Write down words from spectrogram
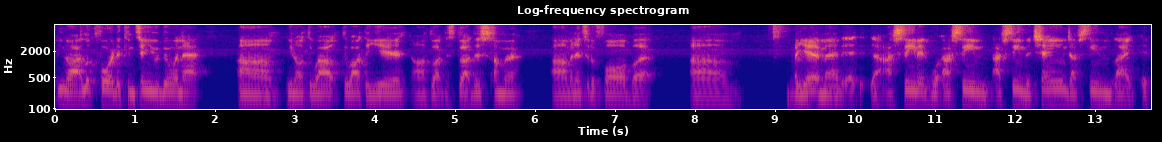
you know, I look forward to continue doing that, um, you know, throughout throughout the year, uh, throughout this throughout this summer, um, and into the fall. But um, but yeah, man, it, I've seen it. I've seen I've seen the change. I've seen like it.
